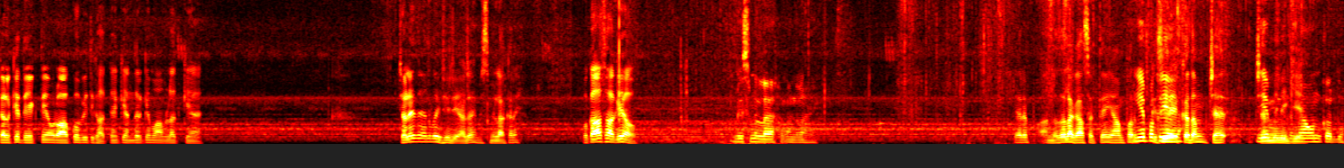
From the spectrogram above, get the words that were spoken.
चल के देखते हैं और आपको भी दिखाते हैं कि अंदर के मामला क्या हैं। चले जैन भाई। जी जी आ जाए बिस्मिल्लाह करें। वकास आ गया हो बिस्मिल्लाह यार नज़र लगा सकते हैं यहाँ पर ये किसी ने। कदम चह ये किया। ऑन कर दूँ।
